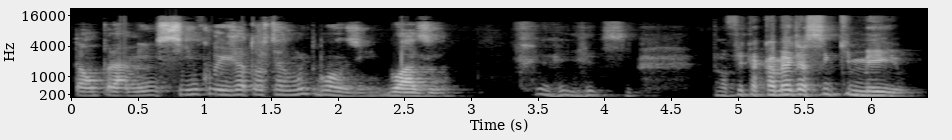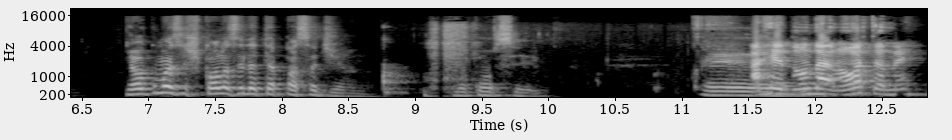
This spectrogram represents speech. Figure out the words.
Então, para mim, 5 e já estou sendo muito bonzinho, boazinho. Isso. Então fica com a média 5,5. Em algumas escolas ele até passa de ano, no conselho. É, Arredonda a nota, né?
